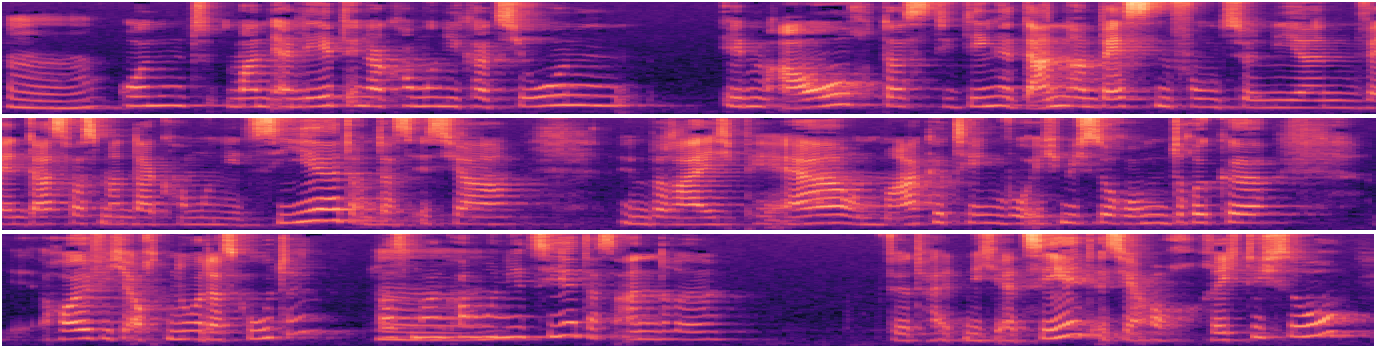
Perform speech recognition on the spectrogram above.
Mhm. Und man erlebt in der Kommunikation eben auch, dass die Dinge dann am besten funktionieren, wenn das, was man da kommuniziert, und das ist ja im Bereich PR und Marketing, wo ich mich so rumdrücke, häufig auch nur das Gute, was mhm. man kommuniziert. Das andere wird halt nicht erzählt, ist ja auch richtig so.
